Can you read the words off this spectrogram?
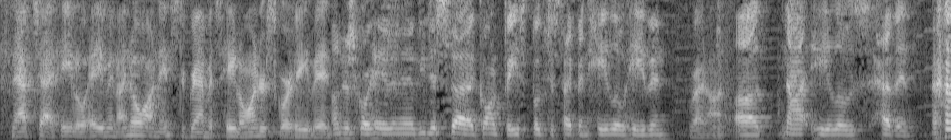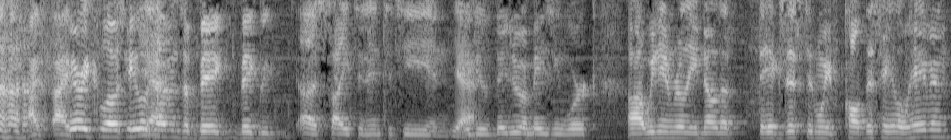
Snapchat Halo Haven. I know on Instagram it's Halo underscore Haven. Underscore Haven. And if you just uh, go on Facebook, just type in Halo Haven. right on. Uh, not Halo's Heaven. I've- Very close. Halo's yeah. Heaven's a big, big, big uh, site and entity, and Yeah. they do they do amazing work. Uh, we didn't really know that they existed when we called this Halo Haven,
